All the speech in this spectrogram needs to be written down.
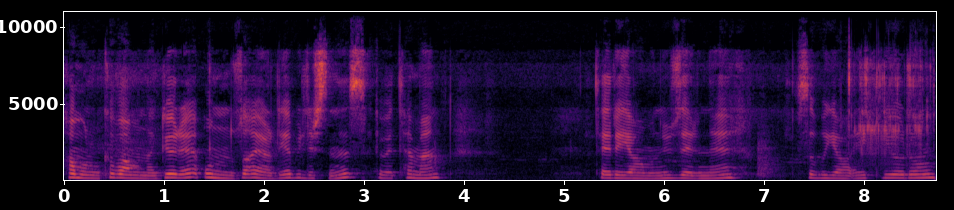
hamurun kıvamına göre ununuzu ayarlayabilirsiniz. Evet hemen tereyağımın üzerine sıvı yağ ekliyorum.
